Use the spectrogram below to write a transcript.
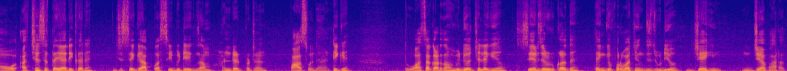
और अच्छे से तैयारी करें, जिससे कि आपका सीबीटी एग्ज़ाम हंड्रेड पास हो जाए, ठीक है? तो आशा करता हूँ वीडियो अच्छी लगी हो। शेयर ज़रूर कर दें। Thank you for watching this video जय हिंद, जय भारत।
